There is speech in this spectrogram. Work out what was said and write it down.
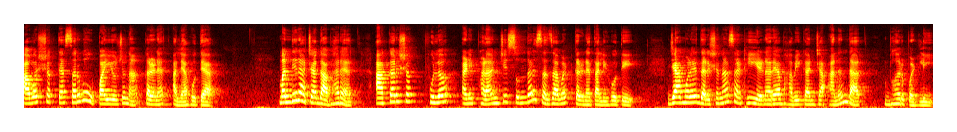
आवश्यक त्या सर्व उपाययोजना करण्यात आल्या होत्या. मंदिराच्या गाभाऱ्यात आकर्षक फुलं आणि फळांची सुंदर सजावट करण्यात आली होती ज्यामुळे दर्शनासाठी येणाऱ्या भाविकांच्या आनंदात भर पडली.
